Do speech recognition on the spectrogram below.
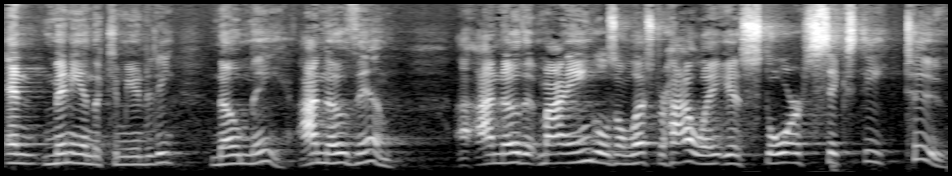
And many in the community know me. I know them. I know that my Ingles on Leicester Highway is store 62.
